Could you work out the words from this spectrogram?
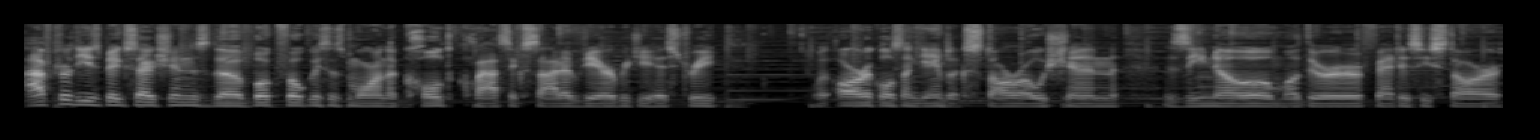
After these big sections, the book focuses more on the cult classic side of JRPG history, with articles on games like Star Ocean, Xeno, Mother, Phantasy Star.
